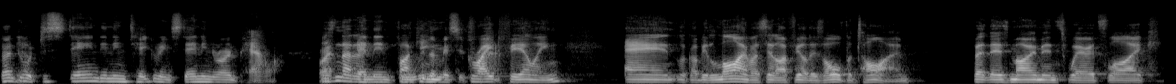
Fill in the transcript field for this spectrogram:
Don't do yeah. it. Just stand in integrity and stand in your own power. Right? Isn't that a and then fucking the great feeling? And look, I'd be lying if I said I feel this all the time, but there's moments where it's like,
